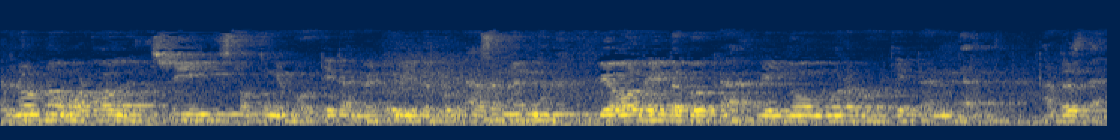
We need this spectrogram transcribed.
I do not know what all Sri is talking about it. I'm yet to read the book. As and when we all read the book, uh, we'll know more about it and uh, address that.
